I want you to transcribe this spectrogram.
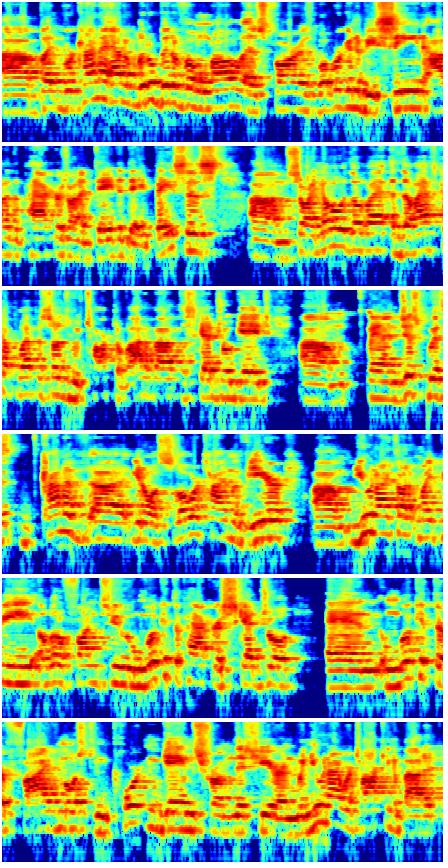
Uh, but we're kind of at a little bit of a lull as far as what we're going to be seeing out of the Packers on a day to day basis. Um, so I know the la- the last couple episodes we've talked a lot about the schedule Gage, um, and just with kind of uh, you know a slower time of year, um, you and I thought it might be a little fun to look at the Packers schedule and look at their five most important games from this year. And when you and I were talking about it,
